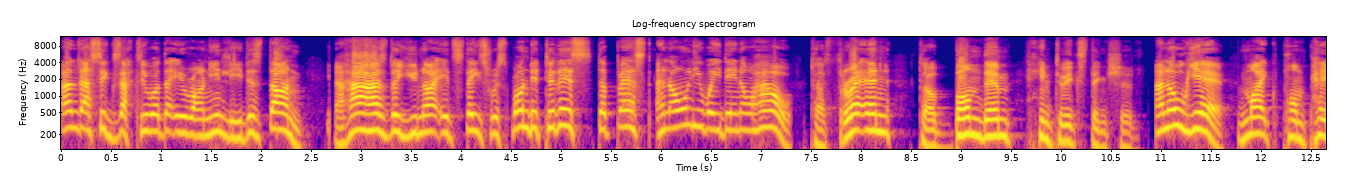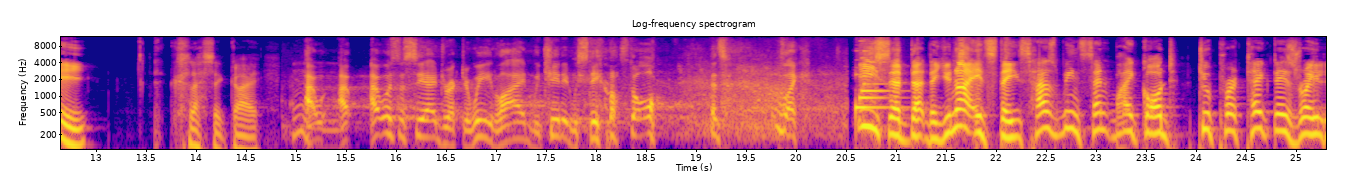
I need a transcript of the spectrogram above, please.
And that's exactly what the Iranian leader's done. Now how has the United States responded to this? The best and only way they know how. To threaten to bomb them into extinction. And oh yeah, Mike Pompeo, classic guy. I, I, I was the CIA director. We lied, we cheated, we steal, stole. It's, it was like, He said that the United States has been sent by God to protect Israel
